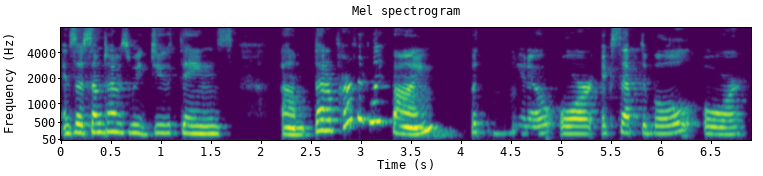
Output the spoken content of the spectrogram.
and so sometimes we do things um, that are perfectly fine, but mm-hmm. you know, or acceptable, or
